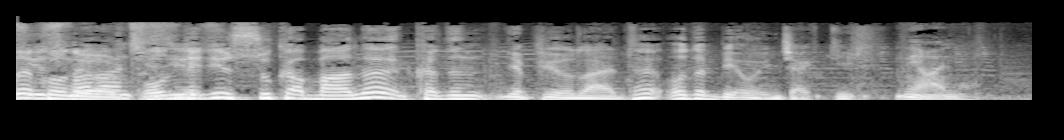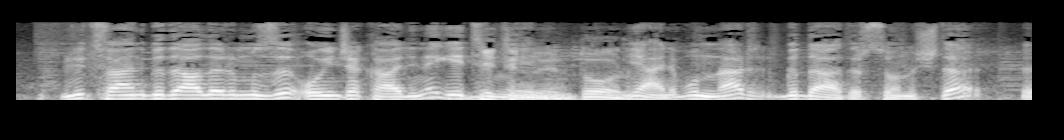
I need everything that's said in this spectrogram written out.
arasına yüz konuyor. falan Onun dediğin su kabağını kadın yapıyorlardı. O da bir oyuncak değil. Yani. Lütfen gıdalarımızı oyuncak haline getirmeyelim. Getirmeyelim, doğru. Yani bunlar gıdadır sonuçta. Ee,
